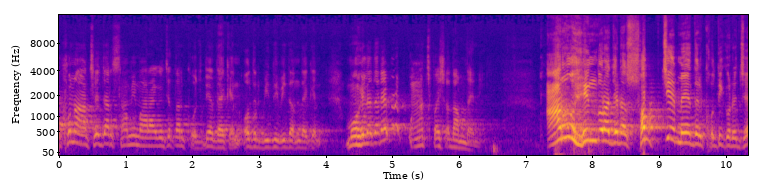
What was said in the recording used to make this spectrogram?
এখন আছে যার স্বামী মারা গেছে, তার খোঁজ নিয়ে দেখেন, ওদের বিধিবিধান দেখেন। মহিলাদের একবারে পাঁচ পয়সা দাম দেয়নি। আরও হিন্দুরা যেটা সবচেয়ে মেয়েদের ক্ষতি করেছে,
